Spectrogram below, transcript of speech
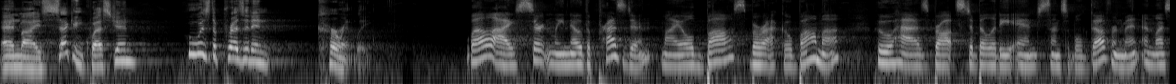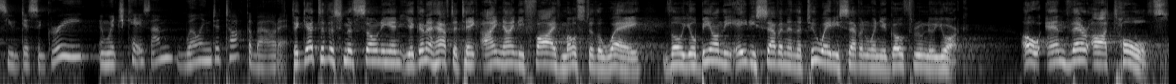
And my second question Who is the president currently? Well, I certainly know the president, my old boss, Barack Obama, who has brought stability and sensible government, unless you disagree, in which case I'm willing to talk about it. To get to the Smithsonian, you're going to have to take I 95 most of the way, though you'll be on the 87 and the 287 when you go through New York. Oh, and there are tolls.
